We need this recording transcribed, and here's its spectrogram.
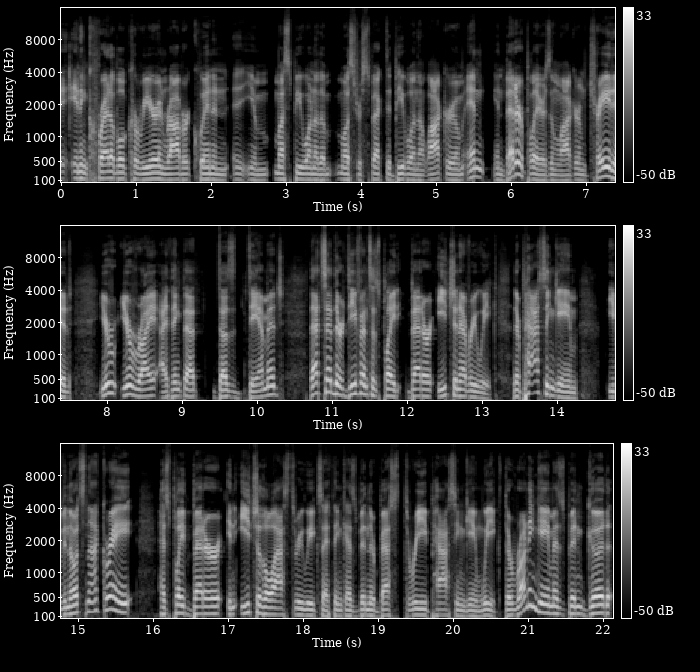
an incredible career in Robert Quinn and uh, you know, must be one of the most respected people in that locker room and, and better players in the locker room traded. You're you're right. I think that does damage. That said, their defense has played better each and every week. Their passing game, even though it's not great, has played better in each of the last three weeks. I think has been their best three passing game week. Their running game has been good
